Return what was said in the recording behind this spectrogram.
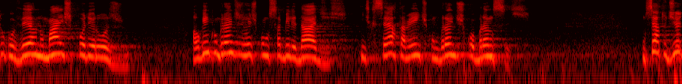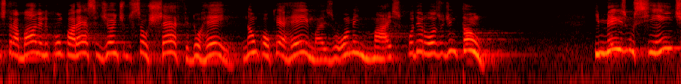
do governo mais poderoso. Alguém com grandes responsabilidades e certamente com grandes cobranças. Um certo dia de trabalho, ele comparece diante do seu chefe, do rei, não qualquer rei, mas o homem mais poderoso de então. E mesmo ciente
